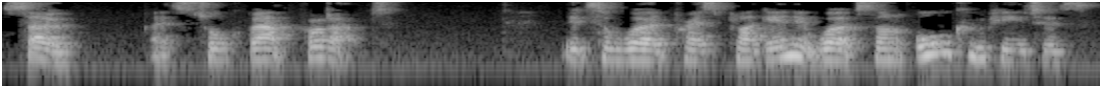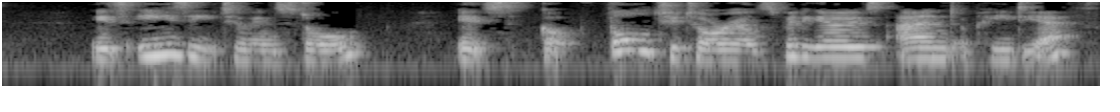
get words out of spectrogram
So let's talk about the product. It's a WordPress plugin. It works on all computers. It's easy to install. It's got full tutorials, videos and a PDF.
